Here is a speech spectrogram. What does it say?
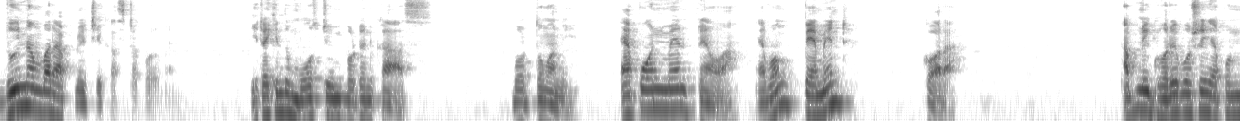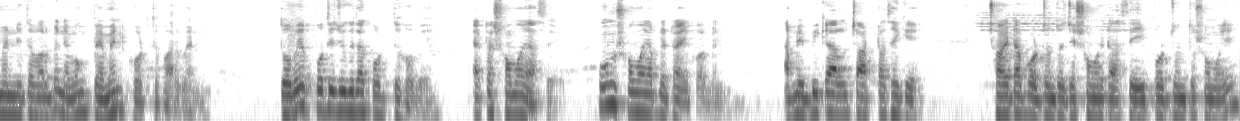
২ নাম্বারে আপনি যে কাজটা করবেন, এটা কিন্তু মোস্ট ইম্পোর্টেন্ট কাজ বর্তমানে। অ্যাপয়েন্টমেন্ট নেওয়া এবং পেমেন্ট করা। আপনি ঘরে বসেই অ্যাপয়েন্টমেন্ট নিতে পারবেন এবং পেমেন্ট করতে পারবেন। তবে প্রতিযোগিতা করতে হবে। একটা সময় আছে। কোন সময় আপনি ট্রাই করবেন? আপনি বিকাল চারটা থেকে ছয়টা পর্যন্ত যে সময়টা আছে এই পর্যন্ত সময়ে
